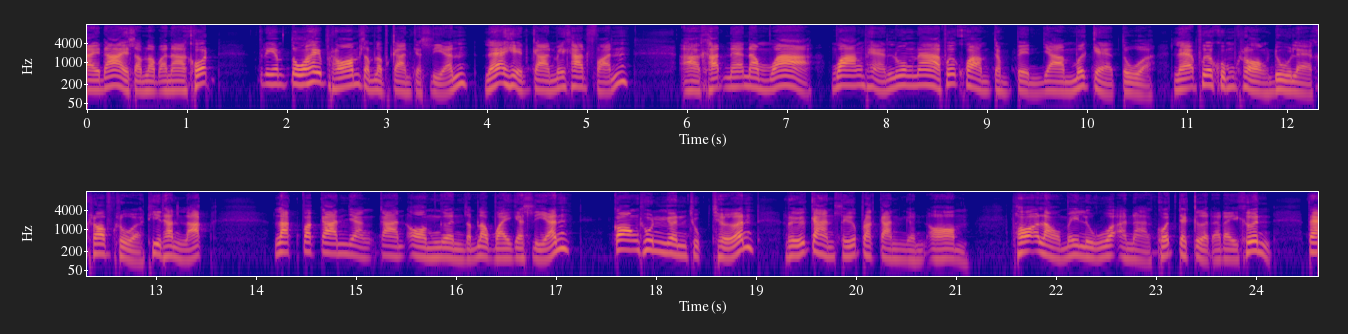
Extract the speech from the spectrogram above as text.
รายได้สำหรับอนาคต เตรียมตัวให้พร้อมสำหรับการเกษียณ และเหตุการณ์ไม่คาดฝัน อาคัตแนะนำว่าวางแผนล่วงหน้าเพื่อความจำเป็นยามเมื่อแก่ตัว และเพื่อคุ้มครองดูแลครอบครัวที่ท่านรัก หลักประกันอย่างการออมเงินสำหรับวัยเกษียณ กองทุนเงินฉุกเฉิน หรือการซื้อประกันเงินออม เพราะเราไม่รู้ว่าอนาคตจะเกิดอะไรขึ้น แต่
